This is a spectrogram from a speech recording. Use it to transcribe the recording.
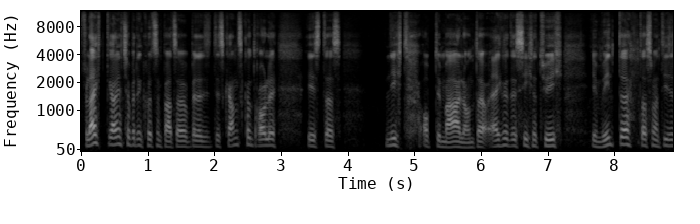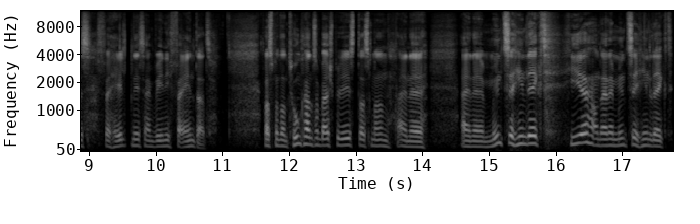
Vielleicht gar nicht so bei den kurzen Parts, aber bei der Distanzkontrolle ist das nicht optimal und da eignet es sich natürlich im Winter, dass man dieses Verhältnis ein wenig verändert. Was man dann tun kann zum Beispiel ist, dass man eine, eine Münze hinlegt hier und eine Münze hinlegt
